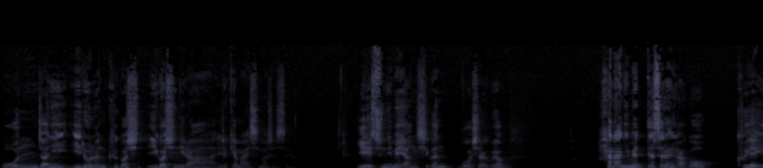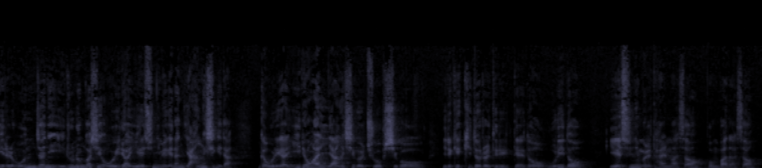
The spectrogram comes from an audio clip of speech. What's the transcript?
온전히 이루는 그것이 이것이니라 이렇게 말씀하셨어요. 예수님의 양식은 무엇이라고요? 하나님의 뜻을 행하고 그의 일을 온전히 이루는 것이 오히려 예수님에게는 양식이다. 그러니까 우리가 일용할 양식을 주옵시고 이렇게 기도를 드릴 때에도 우리도 예수님을 닮아서 본받아서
